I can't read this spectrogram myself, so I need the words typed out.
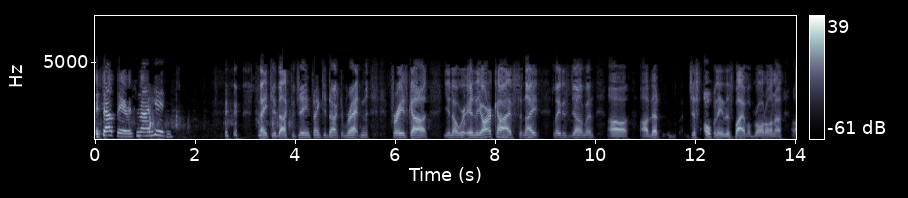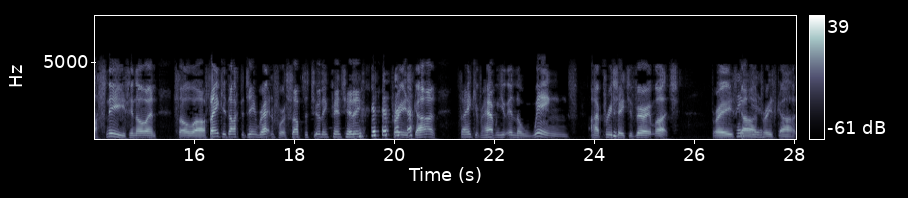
it's out there. It's not hidden. Thank you, Dr. Jane. Thank you, Dr. Bratton. Praise God. You know, we're in the archives tonight, ladies and gentlemen. Uh, uh, that just opening this Bible brought on a, a sneeze, you know, and so uh, thank you, Dr. Jane Bratton, for substituting pinch hitting. Praise God. Thank you for having you in the wings. I appreciate you very much. Praise thank God. You. Praise God.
